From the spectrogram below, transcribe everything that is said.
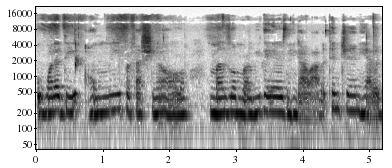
one of the only professional Muslim rugby players and he got a lot of attention. He had a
